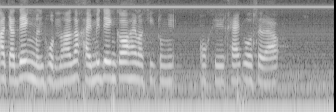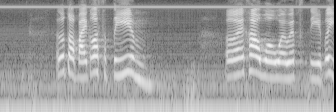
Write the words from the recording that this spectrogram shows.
อาจจะเด้งเหมือนผมนะคะ ถ้าใครไม่เด้งก็ให้มาคลิกตรงนี้ โอเค แคสโกเสร็จแล้ว แล้วต่อไปก็สตรีม เอ้ยเข้า w w w สตรีมเอ้ย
